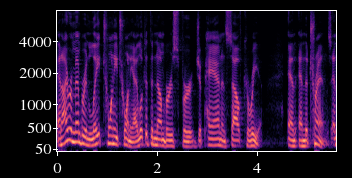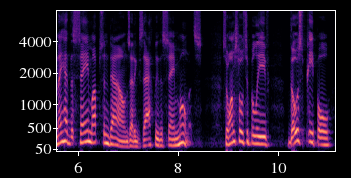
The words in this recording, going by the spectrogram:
And I remember in late 2020, I looked at the numbers for Japan and South Korea and, and the trends, and they had the same ups and downs at exactly the same moments. So I'm supposed to believe those people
